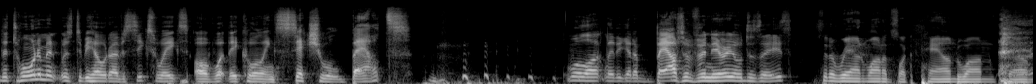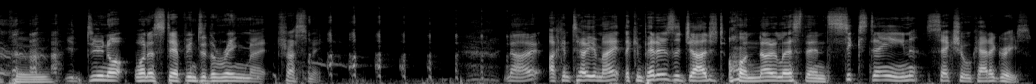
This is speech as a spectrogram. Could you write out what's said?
The tournament was to be held over six weeks of what they're calling sexual bouts. More likely to get a bout of venereal disease. Instead of round one, it's like pound one, pound two. You do not want to step into the ring, mate. Trust me. No, I can tell you, mate, the competitors are judged on no less than 16 sexual categories.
